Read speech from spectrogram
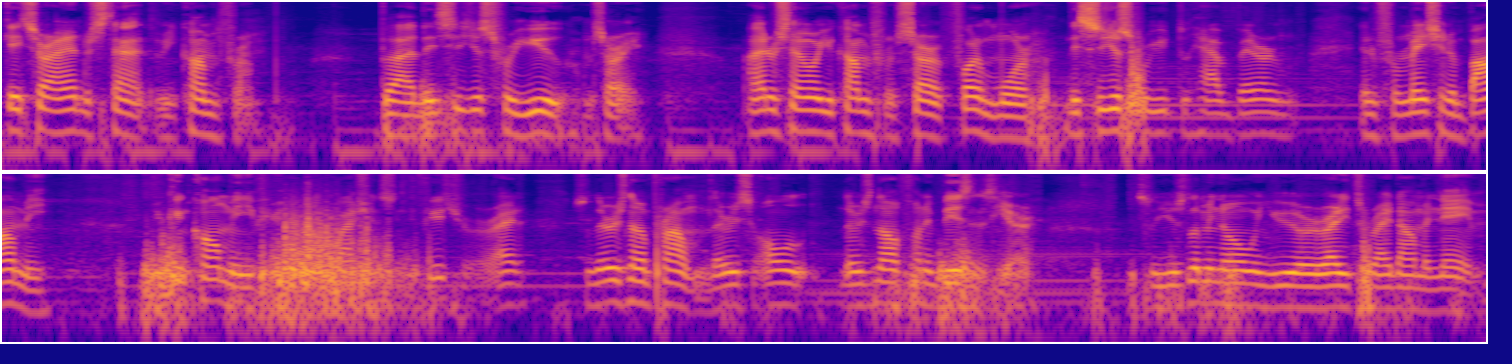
okay sir I understand where you come from but this is just for you I'm sorry I understand where you come from, sir. Furthermore, this is just for you to have better information about me. You can call me if you have any questions in the future, right? So there is no problem. There is all there is no funny business here. So just let me know when you are ready to write down my name.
